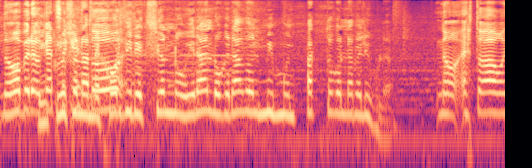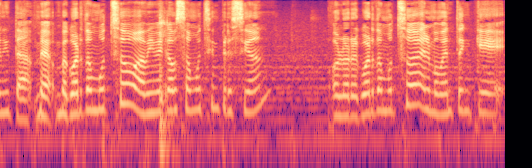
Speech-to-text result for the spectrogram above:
No, pero Que incluso que una esto- mejor dirección no hubiera logrado el mismo impacto con la película. No, estaba bonita. Me, me acuerdo mucho, a mí me causa mucha impresión, o lo recuerdo mucho, el momento en que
